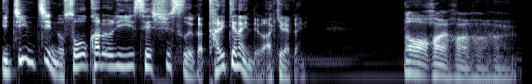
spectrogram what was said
1日の総カロリー摂取数が足りてないんだよ、明らかに。ああ、はいはいはいはい。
